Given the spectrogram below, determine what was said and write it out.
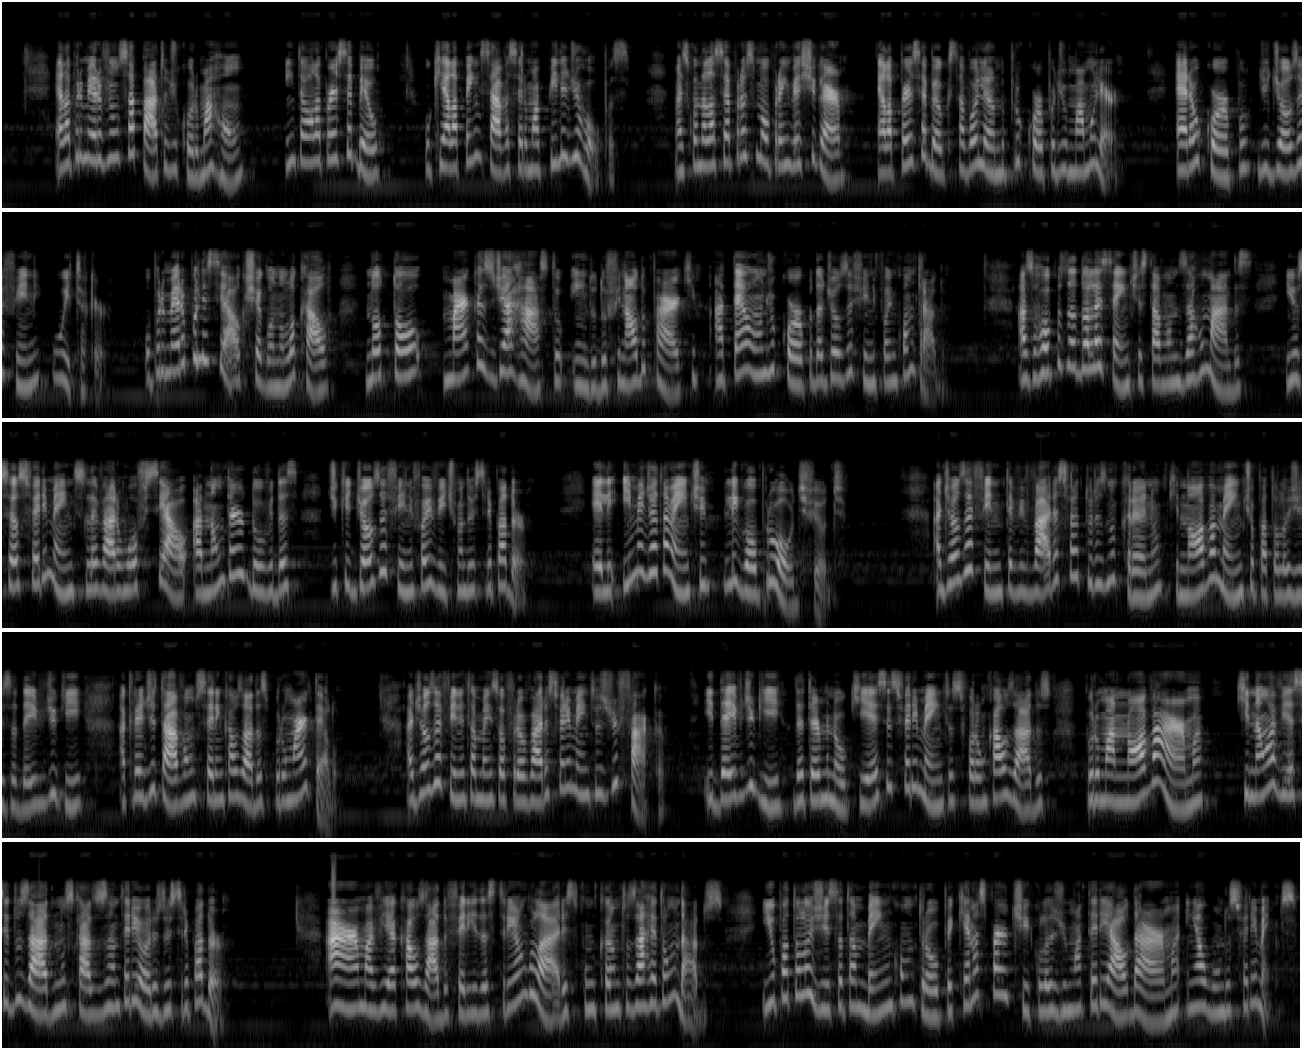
Ela primeiro viu um sapato de couro marrom, então ela percebeu o que ela pensava ser uma pilha de roupas. Mas quando ela se aproximou para investigar, ela percebeu que estava olhando para o corpo de uma mulher. Era o corpo de Josephine Whittaker. O primeiro policial que chegou no local notou marcas de arrasto indo do final do parque até onde o corpo da Josephine foi encontrado. As roupas do adolescente estavam desarrumadas e os seus ferimentos levaram o oficial a não ter dúvidas de que Josephine foi vítima do estripador. Ele imediatamente ligou para o Oldfield. A Josephine teve várias fraturas no crânio que, novamente, o patologista David Gee acreditavam serem causadas por um martelo. A Josephine também sofreu vários ferimentos de faca, e David Gee determinou que esses ferimentos foram causados por uma nova arma que não havia sido usado nos casos anteriores do estripador. A arma havia causado feridas triangulares com cantos arredondados, e o patologista também encontrou pequenas partículas de material da arma em algum dos ferimentos.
